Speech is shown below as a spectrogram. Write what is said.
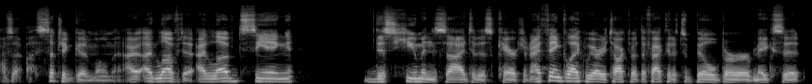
I was like, oh, such a good moment. I, I loved it. I loved seeing this human side to this character, and I think, like we already talked about, the fact that it's Bill Burr makes it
